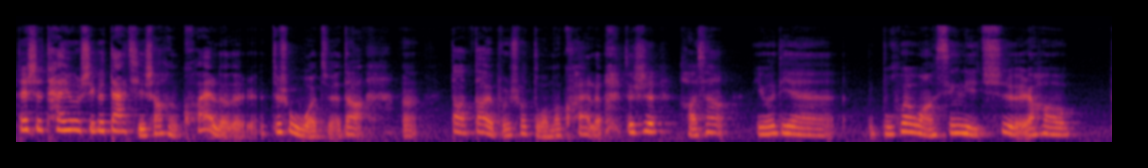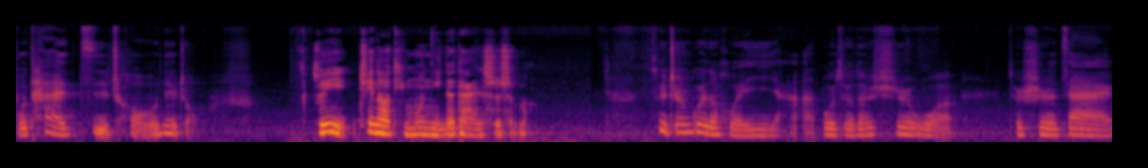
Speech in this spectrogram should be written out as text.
但是他又是一个大体上很快乐的人。就是我觉得，嗯，倒倒也不是说多么快乐，就是好像有点不会往心里去，然后不太记仇那种。所以这道题目你的答案是什么？最珍贵的回忆呀，我觉得是我就是在。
